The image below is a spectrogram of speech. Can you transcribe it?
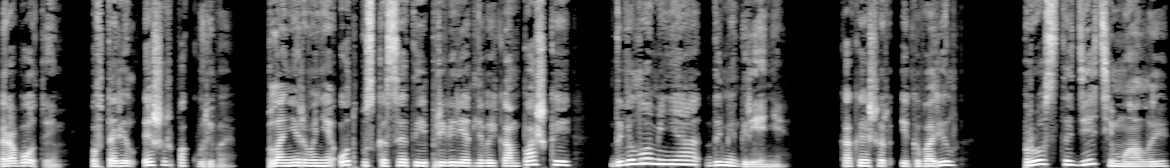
работаем», — повторил Эшер, покуривая. Планирование отпуска с этой привередливой компашкой довело меня до мигрени. Как Эшер и говорил, просто дети малые,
